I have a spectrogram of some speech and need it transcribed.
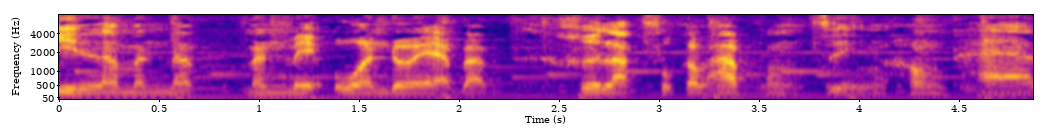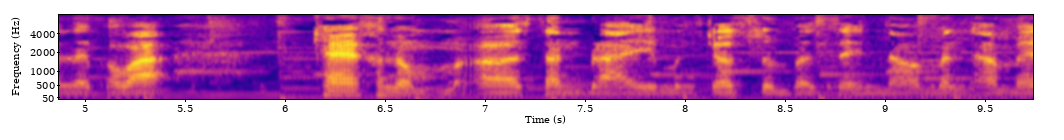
กินแล้วมันแบบมันไม่อ้วนโดยอะแบบ คือรักสุขภาพของจริงของแท้เลยเพราะว่าแค่ขนมเอ่อซันไบรท์มันก็ศูนเปอร์เซ็นต์เนาะมันทำให้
